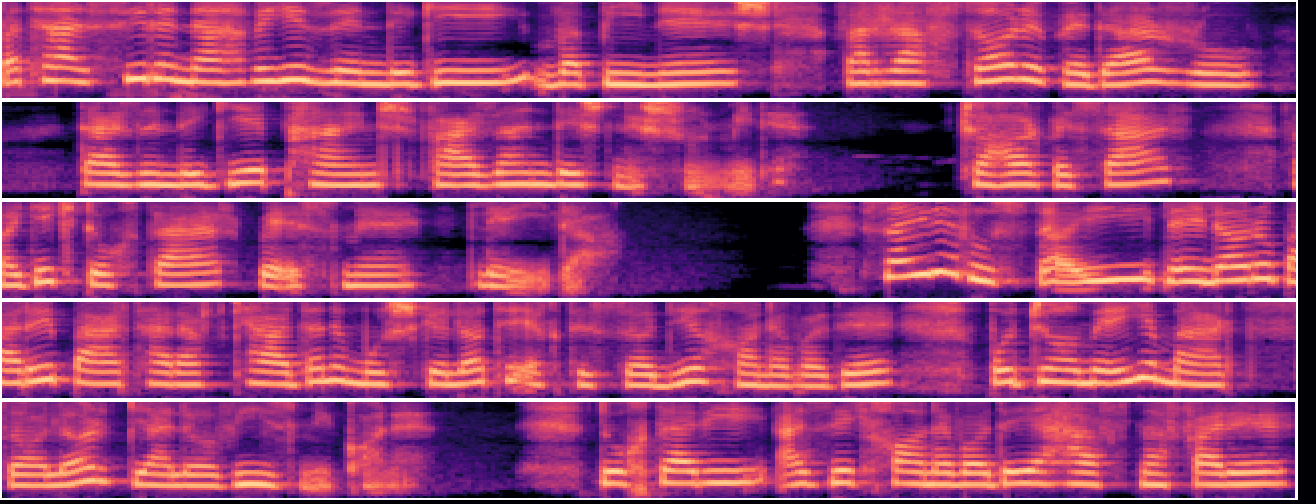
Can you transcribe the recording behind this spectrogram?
و تأثیر نحوه زندگی و بینش و رفتار پدر رو در زندگی پنج فرزندش نشون میده. چهار پسر و یک دختر به اسم لیلا. سعید روستایی لیلا رو برای برطرف کردن مشکلات اقتصادی خانواده با جامعه مرد سالار گلاویز می‌کنه. دختری از یک خانواده هفت نفره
